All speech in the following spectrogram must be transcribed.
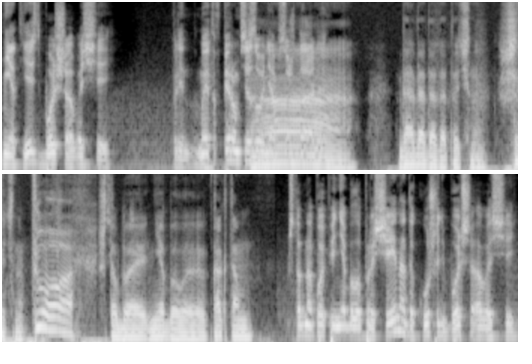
Нет, есть больше овощей. Блин, мы это в первом сезоне обсуждали. Да, да, да, да, точно. Точно. Что? Чтобы не было. Как там? Чтобы на попе не было прыщей, надо кушать больше овощей.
